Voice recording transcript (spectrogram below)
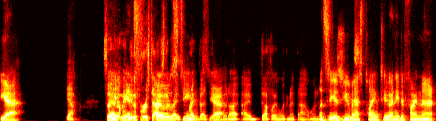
Yeah. Yeah. So that yeah, maybe the first half's the right teams, right bet yeah. There, but I, I'm definitely looking at that one. Let's see, is UMass playing too? I need to find that.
